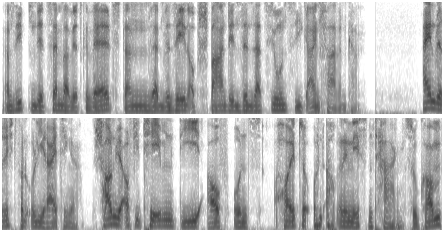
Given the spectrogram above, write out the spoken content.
Am 7. Dezember wird gewählt. Dann werden wir sehen, ob Spahn den Sensationssieg einfahren kann. Ein Bericht von Uli Reitinger. Schauen wir auf die Themen, die auf uns heute und auch in den nächsten Tagen zukommen.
